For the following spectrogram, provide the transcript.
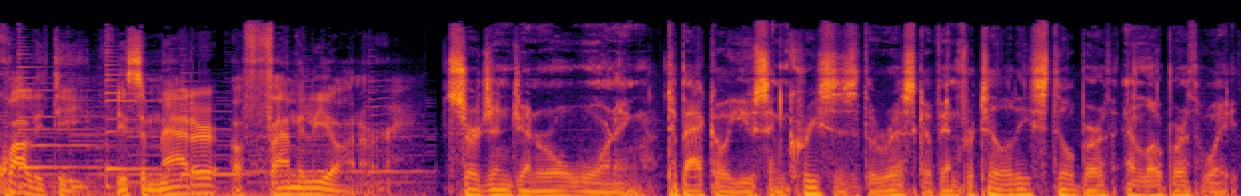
quality is a matter of family honor. Surgeon General warning tobacco use increases the risk of infertility, stillbirth, and low birth weight.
